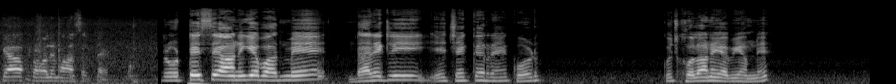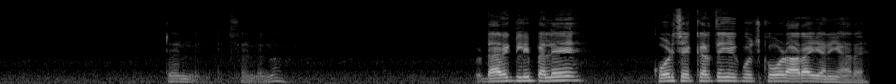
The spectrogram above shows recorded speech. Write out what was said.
क्या प्रॉब्लम आ सकता है। रोड टेस्ट से आने के बाद में डायरेक्टली ये चेक कर रहे हैं कोड कुछ खोला नहीं अभी हमने। टेन एक्सेंड है ना? तो डायरेक्टली पहले कोड चेक करते हैं कि कुछ कोड आ रहा है या नहीं आ रहा है।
